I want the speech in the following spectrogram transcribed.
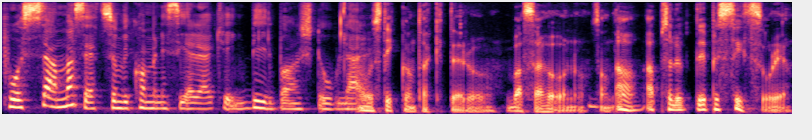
På samma sätt som vi kommunicerar kring bilbarnstolar. Och stickkontakter och vassa hörn och sånt. Ja, absolut. Det är precis så det är.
